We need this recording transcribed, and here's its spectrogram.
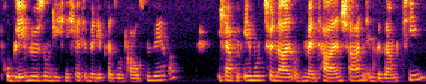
Problemlösungen, die ich nicht hätte, wenn die Person draußen wäre. Ich habe einen emotionalen und mentalen Schaden im Gesamtteam.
